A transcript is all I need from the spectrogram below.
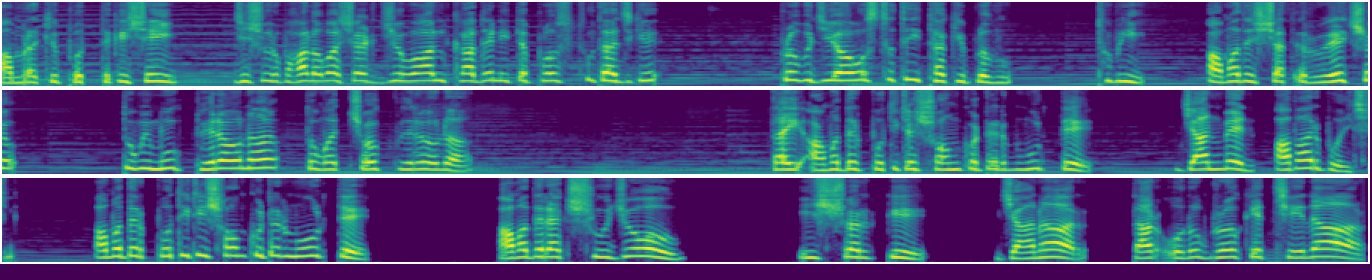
আমরা কি প্রত্যেকে সেই যিশুর ভালোবাসার জোয়াল কাঁধে নিতে প্রস্তুত আজকে? প্রভু, যে অবস্থাতেই থাকি প্রভু, তুমি আমাদের সাথে রয়েছ। তুমি মুখ ফেরাও না, তোমার চোখ ফেরাও না। তাই আমাদের প্রতিটা সংকটের মুহূর্তে জানবেন, আবার বলছি, আমাদের প্রতিটি সংকটের মুহূর্তে আমাদের এক সুযোগ। ঈশ্বরকে জানার, তার অনুগ্রহকে চেনার।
